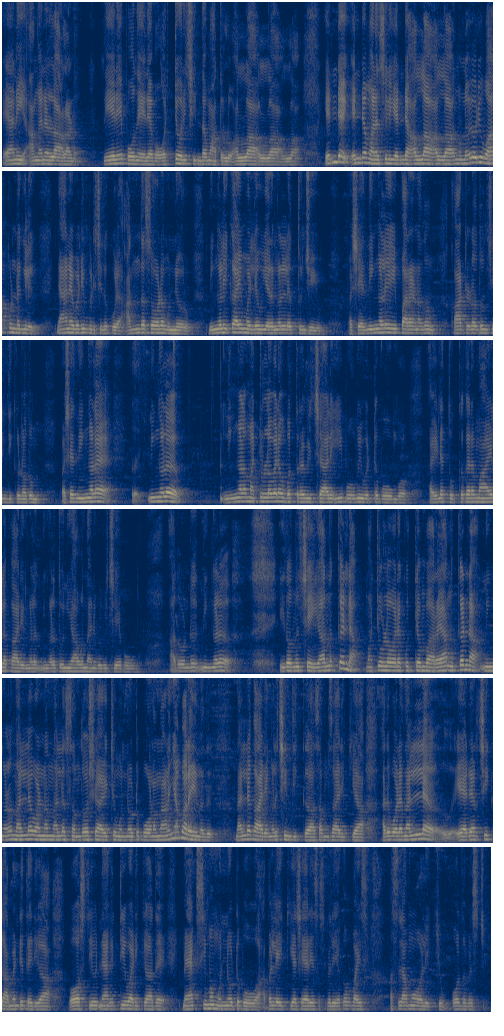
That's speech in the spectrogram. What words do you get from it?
ഞാൻ അങ്ങനെയുള്ള ആളാണ്. നേരെ പോ നേരെ പോ. ഒറ്റ ഒരു ചിന്ത മാത്രമേ ഉള്ളൂ അല്ലാ അല്ലാ അല്ലാ. എന്റെ എന്റെ മനസ്സിൽ എന്റെ അല്ലാ അല്ലാ എന്നുള്ള ഒരു വാക്കുണ്ടെങ്കിൽ ഞാൻ എവിടെയും പിടിച്ചു നിൽക്കില്ല അന്തസ്സോടെ മുന്നേറും. നിങ്ങളേക്കായും വലിയ ഉയരങ്ങളിലെത്തും ചെയ്യും. പക്ഷേ നിങ്ങൾ ഈ പറയണതും കാട്ടണതും ചിന്തിക്കുന്നതും പക്ഷേ നിങ്ങളെ നിങ്ങൾ നിങ്ങളെ മറ്റുള്ളവരെ ഉപദ്രവിച്ചാൽ ഈ ഭൂമി വിട്ടു പോകുമ്പോൾ അതിന്റെ ദുഃഖകരമായ കാര്യങ്ങൾ നിങ്ങൾ തുനിയാവുന്ന അനുഭവിച്ചേ പോകും അതുകൊണ്ട് നിങ്ങൾ ഇതൊന്നും ചെയ്യാൻ നിൽക്കണ്ട. മറ്റുള്ളവരെ കുറ്റം പറയാൻ നിൽക്കണ്ട. നിങ്ങൾ നല്ലവണ്ണം നല്ല സന്തോഷമായിട്ട് മുന്നോട്ട് പോകണം എന്നാണ് ഞാൻ പറയുന്നത്. നല്ല കാര്യങ്ങൾ ചിന്തിക്കുക സംസാരിക്കുക അതുപോലെ നല്ല എനർജി കമന്റ് തരിക പോസിറ്റീവ് നെഗറ്റീവ് അടിക്കാതെ മാക്സിമം മുന്നോട്ട് പോവുക. അപ്പം ലൈക്ക് ചെയ്യുക ഷെയർ ചെയ്യുക സബ്സ്ക്രൈബ് ചെയ്യുക. അപ്പോൾ bye അസ്സാം വലൈക്കും ഓൾ ദ ബെസ്റ്റ്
